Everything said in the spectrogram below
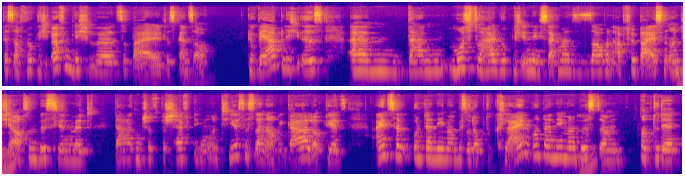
das auch wirklich öffentlich wird, sobald das Ganze auch gewerblich ist, ähm, dann musst du halt wirklich in den, ich sag mal, sauren Apfel beißen und mhm. dich auch so ein bisschen mit Datenschutz beschäftigen. Und hier ist es dann auch egal, ob du jetzt Einzelunternehmer bist oder ob du Kleinunternehmer mhm. bist, ähm, ob du der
